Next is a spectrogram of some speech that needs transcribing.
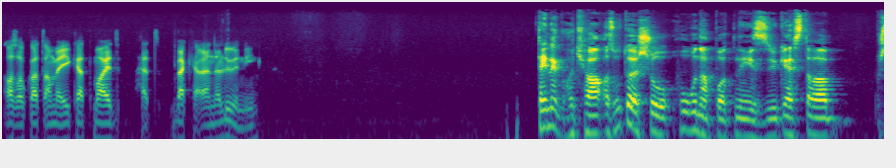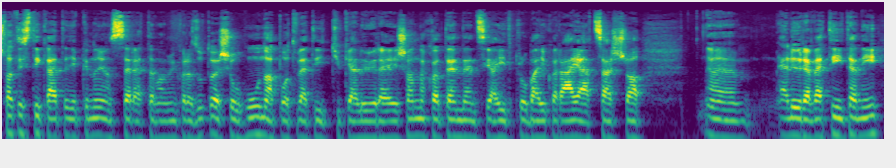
azokat, amelyiket majd hát be kellene lőni. Tényleg, hogyha az utolsó hónapot nézzük, ezt a statisztikát egyébként nagyon szeretem, amikor az utolsó hónapot vetítjük előre, és annak a tendenciáit próbáljuk a rájátszásra előre vetíteni.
